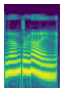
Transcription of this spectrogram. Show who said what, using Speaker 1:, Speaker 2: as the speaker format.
Speaker 1: Number 9.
